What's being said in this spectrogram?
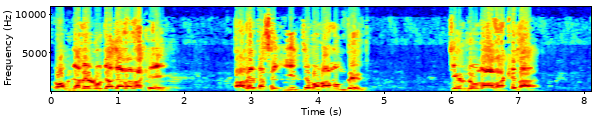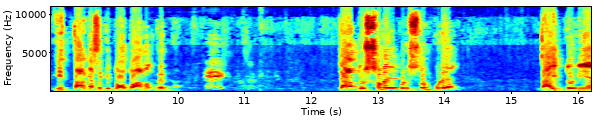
রমজানের রোজা যারা রাখে, তাদের কাছে ঈদ যেমন আনন্দের, যে রোজা রাখে না, ঈদ তার কাছে কিন্তু অত আনন্দের না। যারা দুঃসময়ে পরিশ্রম করে, দায়িত্ব নিয়ে,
